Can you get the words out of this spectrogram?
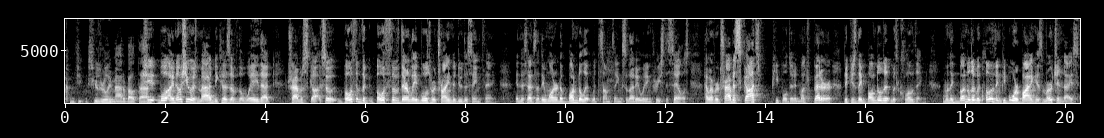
confused. She was really mad about that. She well, I know she was mad because of the way that Travis Scott. So both of the both of their labels were trying to do the same thing in the sense that they wanted to bundle it with something so that it would increase the sales. However, Travis Scott's people did it much better because they bundled it with clothing. And when they bundled it with clothing, people were buying his merchandise,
